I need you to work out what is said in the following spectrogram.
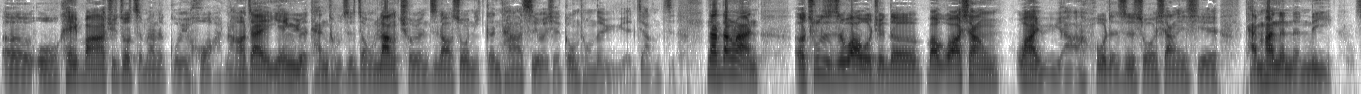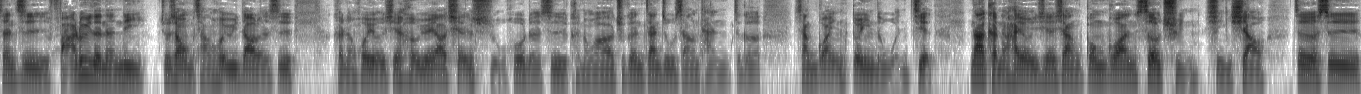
呃，我可以帮他去做怎么样的规划，然后在言语的谈吐之中，让球员知道说你跟他是有一些共同的语言这样子。那当然，呃，除此之外，我觉得包括像外语啊，或者是说像一些谈判的能力，甚至法律的能力，就像我们常会遇到的是，可能会有一些合约要签署，或者是可能我要去跟赞助商谈这个相关对应的文件。那可能还有一些像公关、社群、行销，这个是。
